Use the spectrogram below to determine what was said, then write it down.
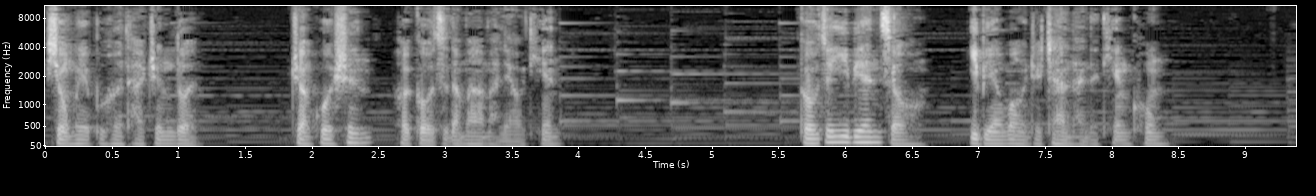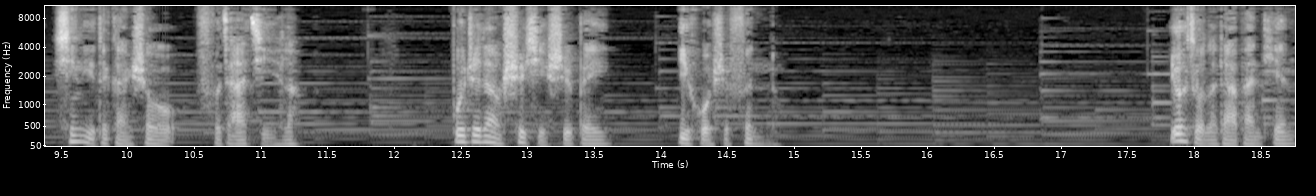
熊妹不和他争论，转过身和狗子的妈妈聊天。狗子一边走一边望着湛蓝的天空，心里的感受复杂极了，不知道是喜是悲，亦或是愤怒。又走了大半天，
